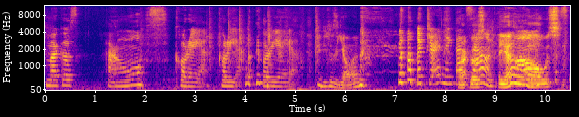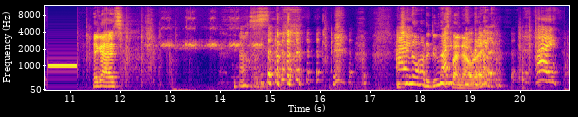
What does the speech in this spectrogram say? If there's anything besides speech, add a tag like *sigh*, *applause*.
Marcos Alves Correa. Korea. Correa. *laughs* Did you just yawn? *laughs* no, I'm trying to make that Marcos. sound. Yos. Oh. *laughs* Hey guys. Oh. You should know how to do this I- by now, right?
